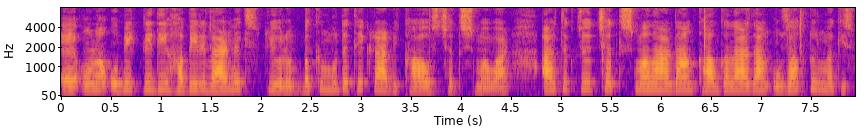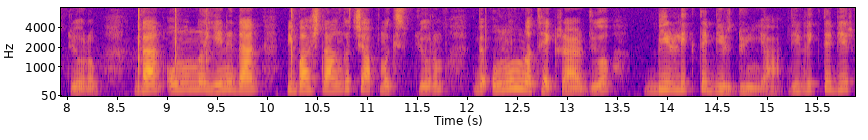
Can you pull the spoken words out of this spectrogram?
Ee, ona o beklediği haberi vermek istiyorum. Bakın burada tekrar bir kaos çatışma var. Artık diyor çatışmalardan, kavgalardan uzak durmak istiyorum. Ben onunla yeniden bir başlangıç yapmak istiyorum ve onunla tekrar diyor birlikte bir dünya, birlikte bir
